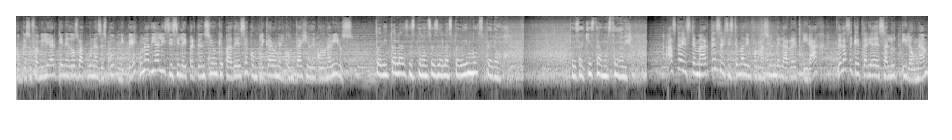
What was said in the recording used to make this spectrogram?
Aunque su familiar tiene dos vacunas de Sputnik B, una diálisis y la hipertensión que padece complicaron el contagio de coronavirus. Ahorita las esperanzas ya las perdimos, pero pues aquí estamos todavía. Hasta este martes, el sistema de información de la red IRAG, de la Secretaría de Salud y la UNAM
